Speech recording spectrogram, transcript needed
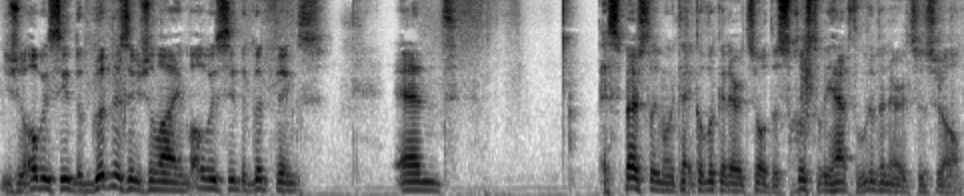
You should always see the goodness of Yerushalayim, always see the good things. And especially when we take a look at Eretz Yisrael, the schus we have to live in Eretz Yisrael.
